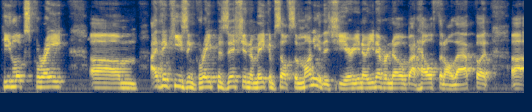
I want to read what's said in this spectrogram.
He looks great. Um, I think he's in great position to make himself some money this year. You know, you never know about health and all that, but uh,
